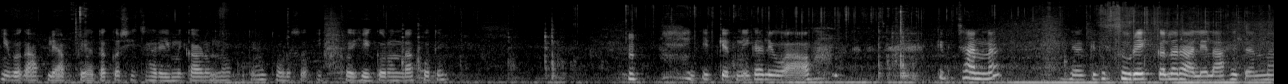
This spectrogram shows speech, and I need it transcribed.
हे बघा आपले आपले आता कसे झाले मी काढून दाखवते. थोडंसं इतकं हे करून दाखवते. इतक्यात निघाले वाव. किती छान ना? किती सुरेख कलर आलेला आहे त्यांना.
